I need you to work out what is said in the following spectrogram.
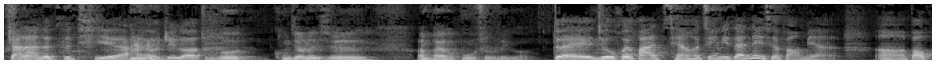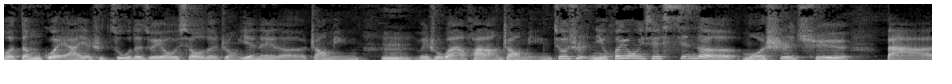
展览的字体，还有 这个整个空间的一些安排和布置，这个对，就会花钱和精力在那些方面。呃，包括灯轨啊，也是租的最优秀的这种业内的照明，嗯，美术馆画廊照明，就是你会用一些新的模式去把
